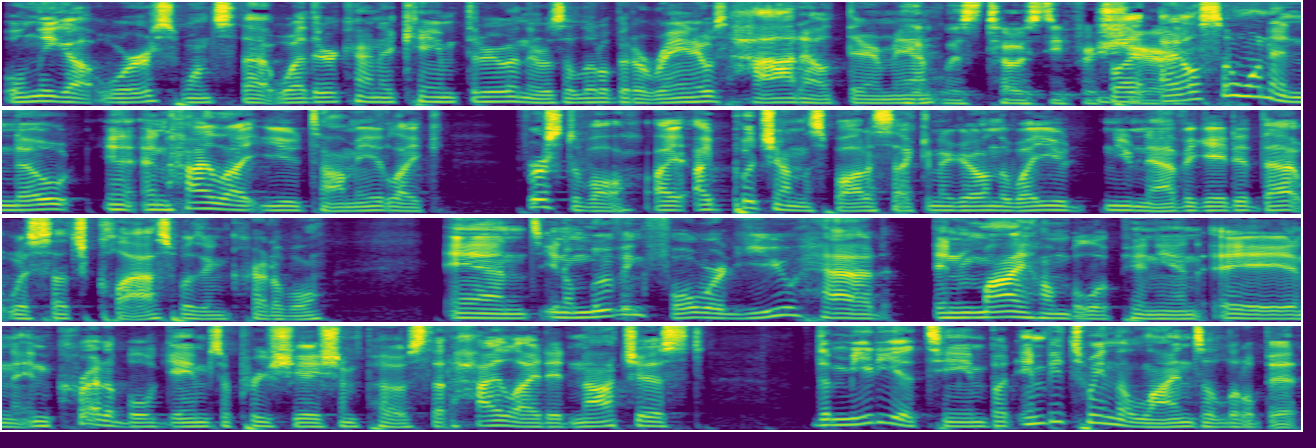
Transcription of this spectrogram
only got worse once that weather kind of came through and there was a little bit of rain. It was hot out there man. It was toasty for but sure. I also want to note and, and highlight you tommy like First of all, I, I put you on the spot a second ago, and the way you you navigated that with such class was incredible. And you know, moving forward, you had, in my humble opinion, a, an incredible games appreciation post that highlighted not just the media team, but in between the lines a little bit.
